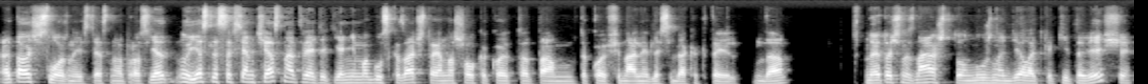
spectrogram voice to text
Это очень сложный, естественно, вопрос. Я, ну, если совсем честно ответить, я не могу сказать, что я нашел какой-то там такой финальный для себя коктейль, да. Но я точно знаю, что нужно делать какие-то вещи,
